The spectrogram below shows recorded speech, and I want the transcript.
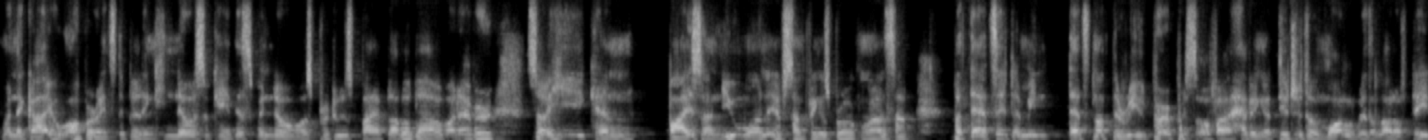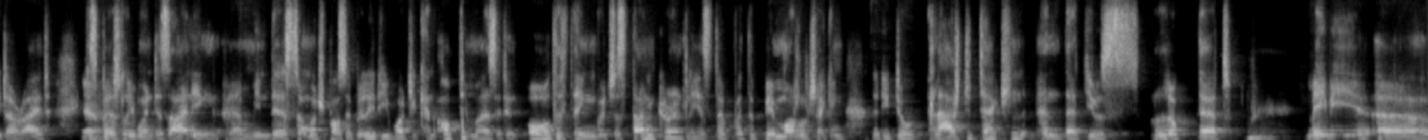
when the guy who operates the building he knows okay this window was produced by blah blah blah whatever, so he can buy a new one if something is broken or something. But that's it. I mean, that's not the real purpose of uh, having a digital model with a lot of data, right? Yeah. Especially when designing. I mean, there's so much possibility what you can optimize it. And all the thing which is done currently is that with the BIM model checking that you do clash detection and that you look that maybe uh,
